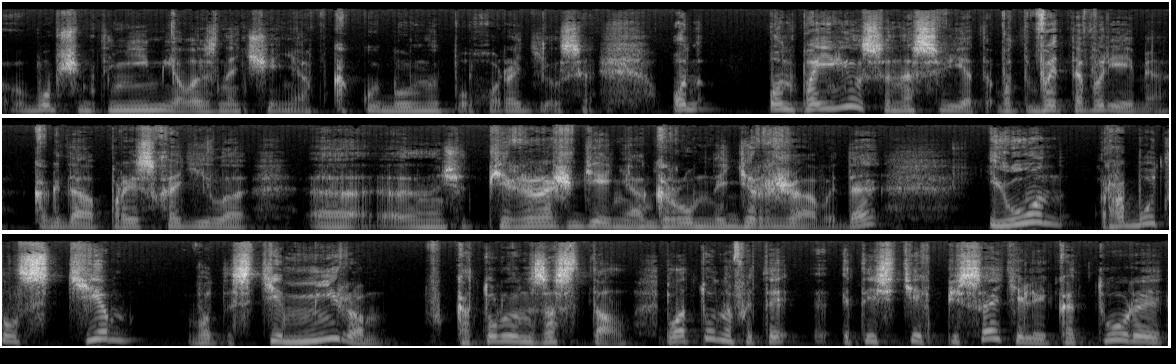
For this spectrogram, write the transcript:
в общем-то не имело значения, в какую бы он эпоху родился. Он он появился на свет вот в это время, когда происходило значит, перерождение огромной державы, да, и он работал с тем, вот с тем миром, который он застал. Платонов это, это из тех писателей, которые,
